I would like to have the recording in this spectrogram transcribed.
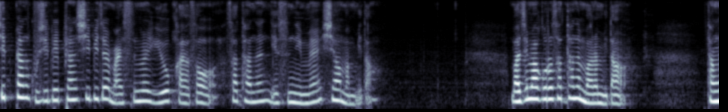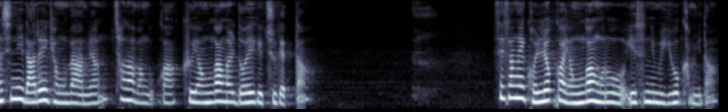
10편 91편 12절 말씀을 유혹하여서 사탄은 예수님을 시험합니다. 마지막으로 사탄은 말합니다. 당신이 나를 경배하면 천하만국과 그 영광을 너에게 주겠다. 세상의 권력과 영광으로 예수님을 유혹합니다.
